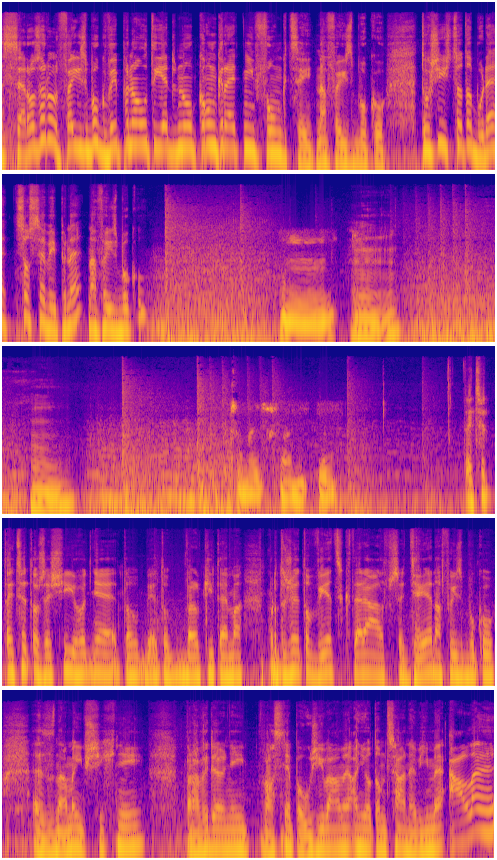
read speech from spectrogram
se rozhodl Facebook vypnout jednu konkrétní funkci na Facebooku. Tušíš, co to bude? Co se vypne na Facebooku? Hmm. Hmm. Hmm. Ty. Teď se, teď se to řeší hodně, je to, je to velký téma, protože je to věc, která se děje na Facebooku, eh, známe ji všichni, pravidelně ji vlastně používáme, ani o tom třeba nevíme, ale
